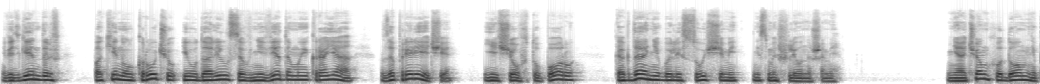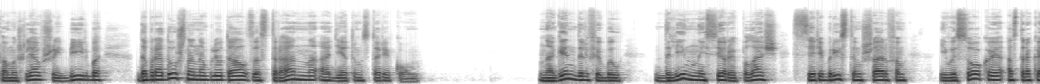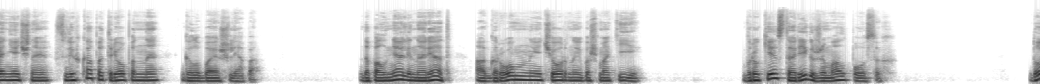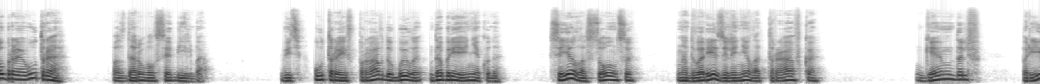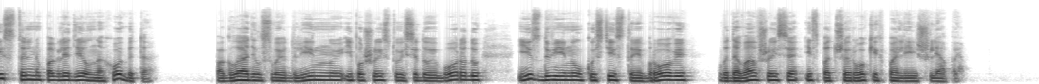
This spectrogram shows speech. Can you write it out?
Ведь Гендальф покинул Кручу и удалился в неведомые края, за приречье, еще в ту пору, когда они были сущими несмышленышами. Ни о чем худом не помышлявший Бильбо добродушно наблюдал за странно одетым стариком. На Гэндальфе был длинный серый плащ с серебристым шарфом и высокая, остроконечная, слегка потрепанная голубая шляпа. Дополняли наряд огромные черные башмаки. В руке старик сжимал посох. «Доброе утро!» – поздоровался Бильбо. Ведь утро и вправду было добрее некуда. Сияло солнце, на дворе зеленела травка. Гэндальф пристально поглядел на хоббита, погладил свою длинную и пушистую седую бороду и сдвинул кустистые брови, выдававшиеся из-под широких полей шляпы.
